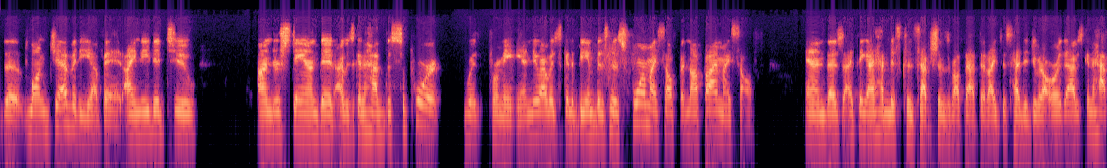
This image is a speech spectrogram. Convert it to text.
the longevity of it. I needed to understand that I was going to have the support with for me. I knew I was going to be in business for myself, but not by myself. And there's, I think I had misconceptions about that, that I just had to do it, or that I was going to have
